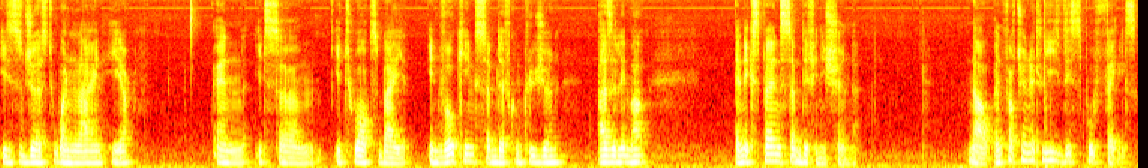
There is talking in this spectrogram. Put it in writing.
is just one line here, and it's um, it works by invoking SUMDEF conclusion as a lemma and expand some definition. Now, unfortunately, this proof fails.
